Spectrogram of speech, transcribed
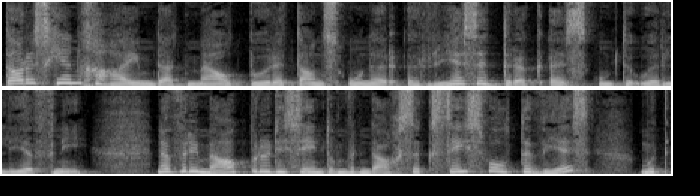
Daar is geen geheim dat melkbore tans onder reuse druk is om te oorleef nie. Nou vir die melkprodusent om vandag suksesvol te wees, moet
